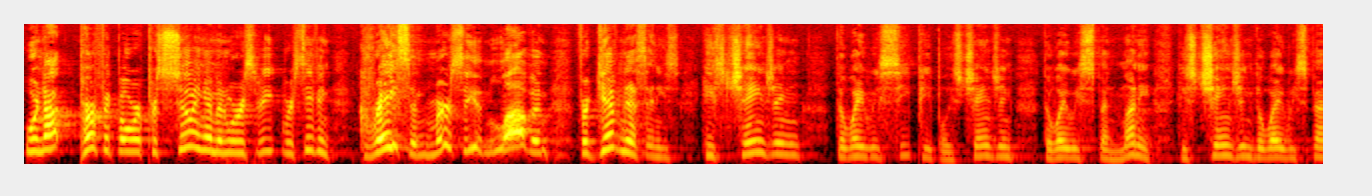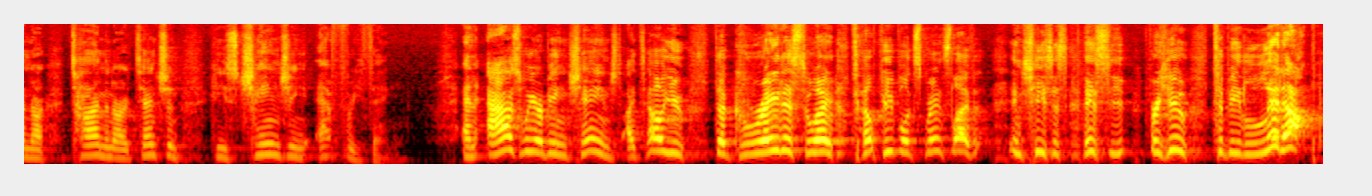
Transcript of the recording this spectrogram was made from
we're not perfect, but we're pursuing Him and we're rece- receiving grace and mercy and love and forgiveness. And He's, he's changing the way we see people. He's changing the way we spend money. He's changing the way we spend our time and our attention. He's changing everything. And as we are being changed, I tell you, the greatest way to help people experience life in Jesus is for you to be lit up.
